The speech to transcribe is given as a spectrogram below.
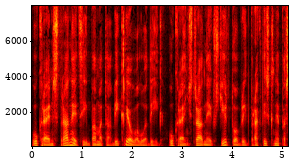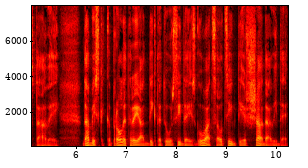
Ukraiņas strādniecība pamatā bija krievvalodīga. Ukraiņu strādnieku šķirt to brīdi praktiski nepastāvēja. Dabiski, ka proletariāta diktatūras idejas guva atsaucību tieši šādā vidē.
